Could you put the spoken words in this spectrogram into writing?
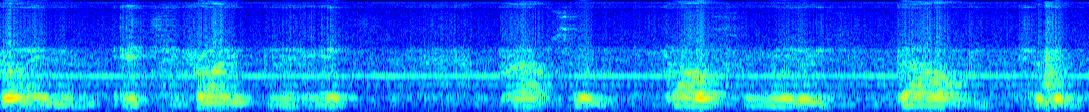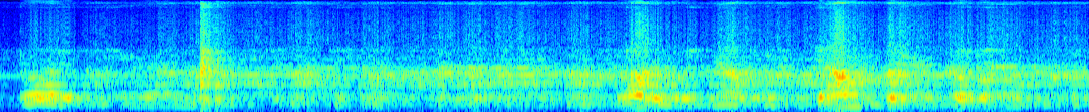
it's frightening, it's frightening, it's perhaps a thousand meters down to the bottom here, probably nothing down there, but uh,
